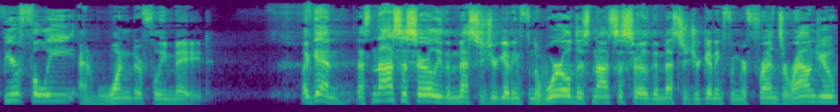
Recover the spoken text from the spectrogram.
fearfully and wonderfully made. Again, that's not necessarily the message you're getting from the world. It's not necessarily the message you're getting from your friends around you.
